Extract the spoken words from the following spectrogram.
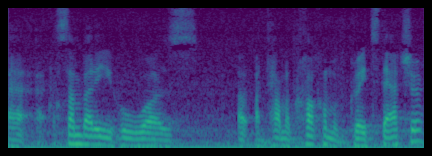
uh, somebody who was a, a Talmud Chacham of great stature.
